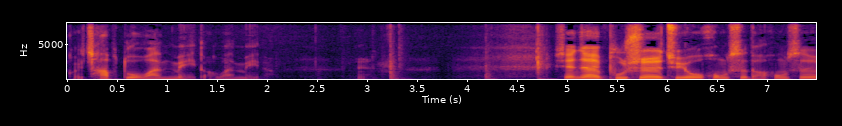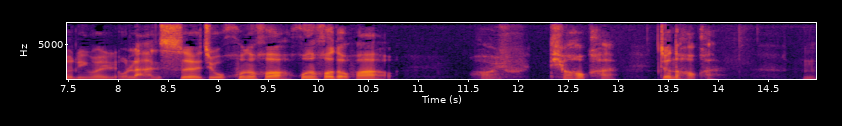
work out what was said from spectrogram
会差不多完美的，完美的。现在不是只有红色的，红色另外有蓝色，就混合。混合的话，哎呦，挺好看，真的好看。嗯，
